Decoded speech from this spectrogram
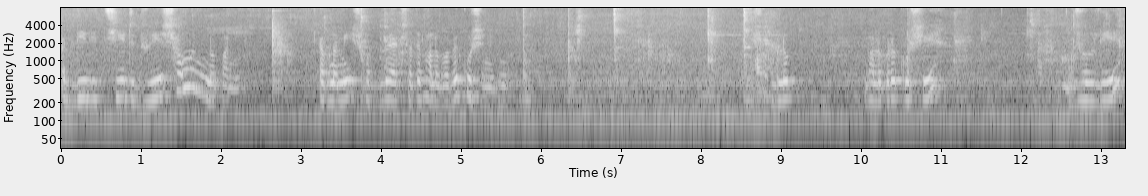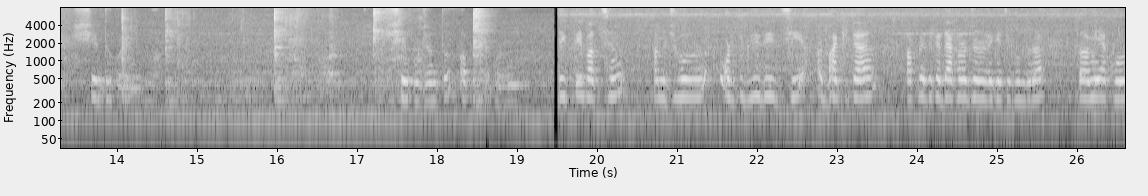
আর দিয়ে দিচ্ছি এটা ধুয়ে সামান্য পানি। এখন আমি সবগুলো একসাথে ভালোভাবে কষে নেব। সবগুলো ভালো করে কষিয়ে ঝোল দিয়ে সেদ্ধ করে নেব। সে পর্যন্ত অপেক্ষা করুন। দেখতেই পাচ্ছেন আমি ঝোল অর্ধেক দিয়ে দিয়েছি আর বাকিটা আপনাদেরকে দেখানোর জন্য রেখেছি বন্ধুরা। তো আমি এখন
